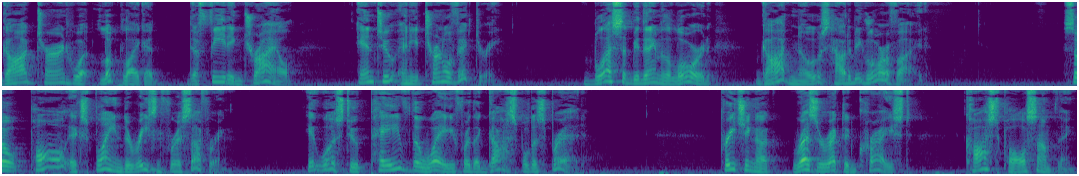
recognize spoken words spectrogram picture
God turned what looked like a defeating trial into an eternal victory. Blessed be the name of the Lord. God knows how to be glorified. So Paul explained the reason for his suffering. It was to pave the way for the gospel to spread. Preaching a resurrected Christ cost Paul something,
